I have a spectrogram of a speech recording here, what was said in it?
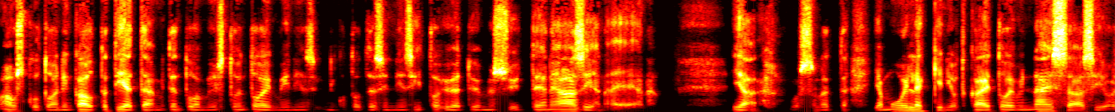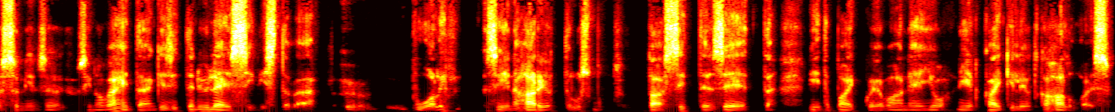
auskultoinnin kautta tietää, miten tuomioistuin toimii, niin, niin kuin totesin, niin siitä on hyötyä myös syyttäjänä ja asianajajana. Ja voisi sanoa, että ja muillekin, jotka ei toimi näissä asioissa, niin se, siinä on vähintäänkin sitten yleissivistävää puoli siinä harjoittelussa, mutta taas sitten se, että niitä paikkoja vaan ei ole niin kaikille, jotka haluaisi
